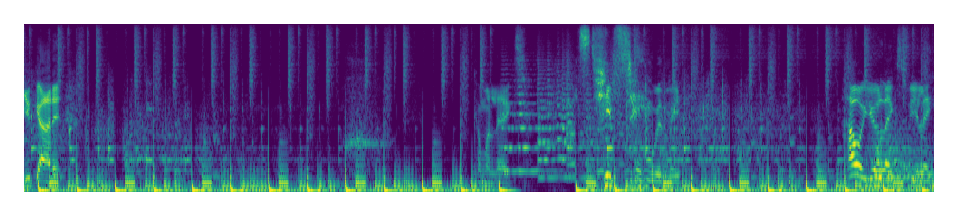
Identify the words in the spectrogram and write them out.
You got it. Come on, legs. Keep staying with me. How are your legs feeling?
